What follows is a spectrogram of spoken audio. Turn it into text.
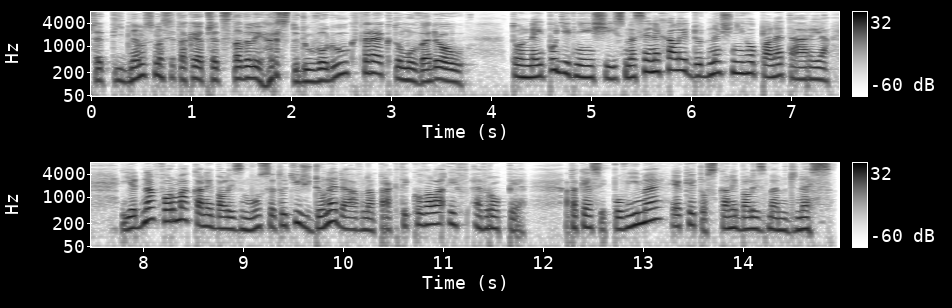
Před týdnem jsme si také představili hrst důvodů, které k tomu vedou. To nejpodivnější jsme si nechali do dnešního planetária. Jedna forma kanibalismu se totiž donedávna praktikovala i v Evropě. A také si povíme, jak je to s kanibalismem dnes.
